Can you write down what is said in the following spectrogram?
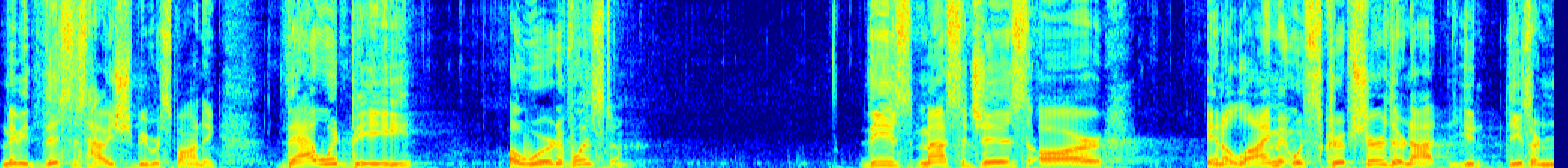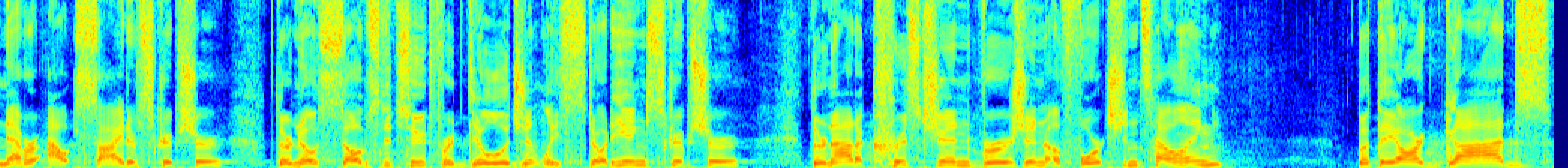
Maybe this is how you should be responding. That would be a word of wisdom. These messages are in alignment with Scripture. They're not, you, these are never outside of Scripture. They're no substitute for diligently studying Scripture. They're not a Christian version of fortune telling, but they are God's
